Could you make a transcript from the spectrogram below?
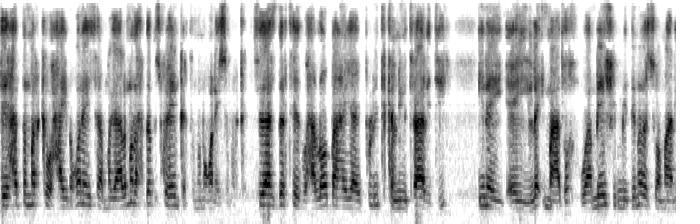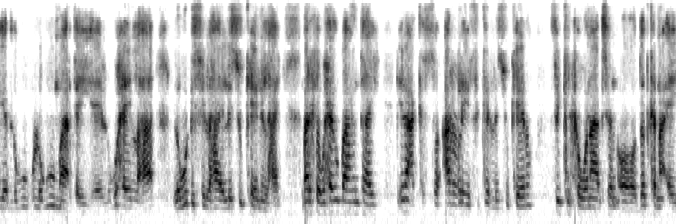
dee hadda marka waxay noqonaysaa magaalo madax dad isku hayn karta ma noqonayso marka. Sidaas darteed waxaa loo baahan yahay political neutrality inay ay la imaado waa meeshii midnimada soomaaliyeed lagu lagu maaragtay lagu hayn lahaa lagu dhisi lahaa laisu keeni lahay marka waxay u baahan tahay dhinac kasto caqli iyo fikir laisu keeno fikirka wanaagsan oo dadkana ay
